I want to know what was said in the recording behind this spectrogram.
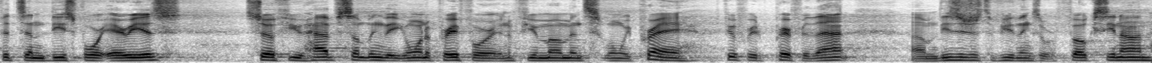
fits in these four areas. So if you have something that you want to pray for in a few moments when we pray, feel free to pray for that. Um, these are just a few things that we're focusing on.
